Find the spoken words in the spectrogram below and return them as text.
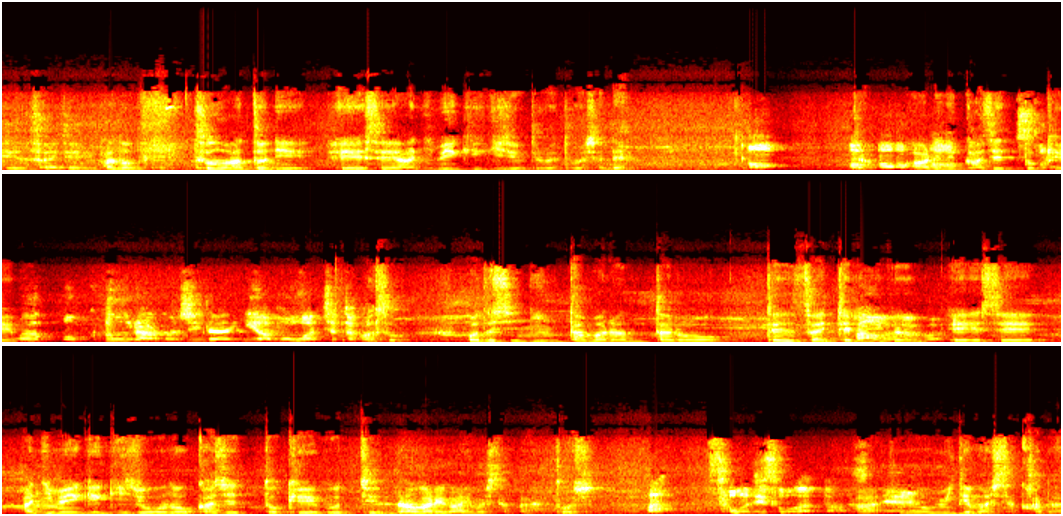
天才テレビあのその後に平成アニメ劇場ってのやってましたね。ああれねガジェット警部それは僕らの時代にはもう終わっちゃったから。あそう。私忍たま乱太郎天才テレビあはいはい衛星アニメ劇場のガジェット警部っていう流れがありましたから当時。あ当時そうだったんですはいそれね、を見てました必ず。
